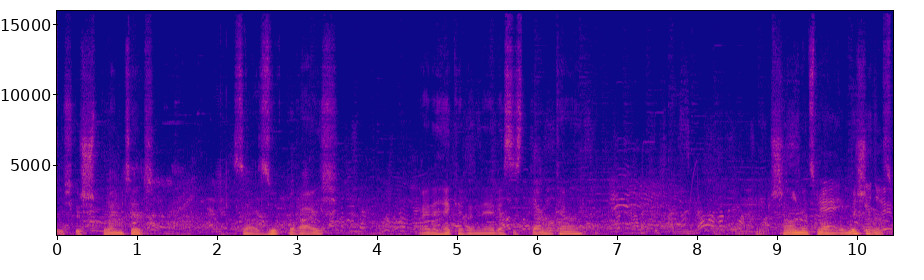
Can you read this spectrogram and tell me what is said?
Durchgesprintet. So, Suchbereich. Eine Hackerin. Ne, das ist Danka. Schauen uns mal um. Wir mischen uns,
